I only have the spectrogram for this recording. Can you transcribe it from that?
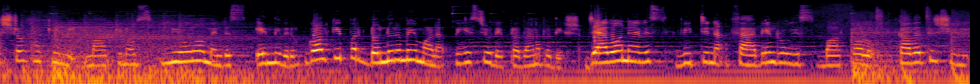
Achraf Hakimi Marquinhos Nuno Mendes എന്നിവരും ഗോൾ കീപ്പർ ഡൊന്നുരമയുമാണ് പി എസ് ജിയുടെ പ്രധാന പ്രതീക്ഷ. Joao Neves Vitinha Fabian Ruiz Barcola Kvaratskhelia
